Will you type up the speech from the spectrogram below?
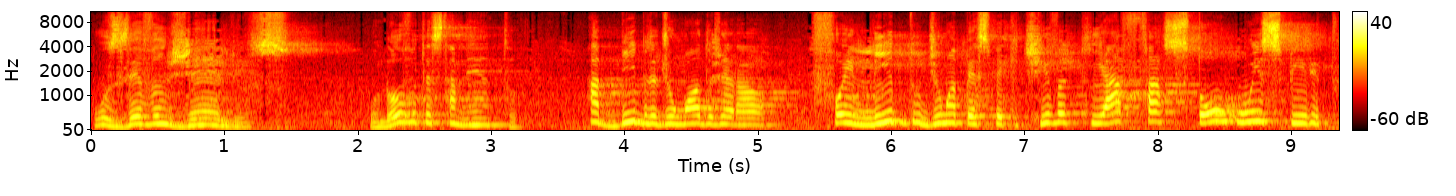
os evangelhos, o Novo Testamento, a Bíblia de um modo geral, foi lido de uma perspectiva que afastou o espírito.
